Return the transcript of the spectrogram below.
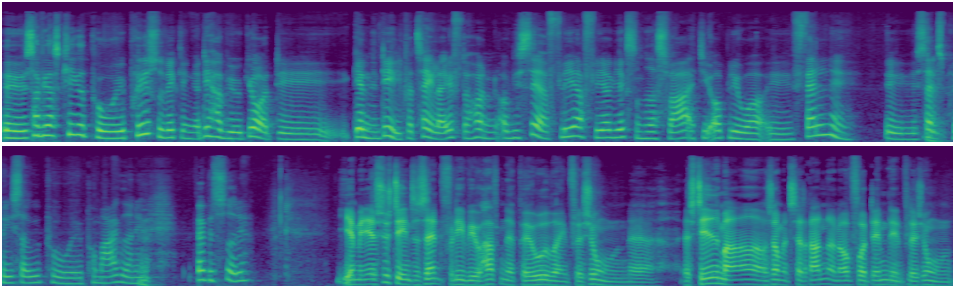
Øh, så har vi også kigget på øh, prisudviklingen, og det har vi jo gjort øh, gennem en del kvartaler efterhånden, og vi ser flere og flere virksomheder svare, at de oplever øh, faldende øh, salgspriser mm. ude på, øh, på markederne. Mm. Hvad betyder det? Jamen, jeg synes, det er interessant, fordi vi jo har haft en periode, hvor inflationen er, er steget meget, og så har man sat renterne op for at dæmpe inflationen.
